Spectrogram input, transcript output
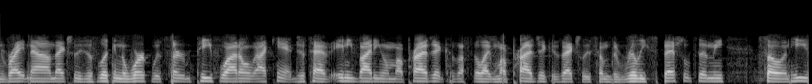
right now I'm actually just looking to work with certain people. I don't, I can't just have anybody on my project because I feel like my project is actually something really special to me. So, and he's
